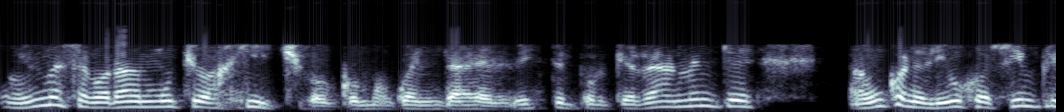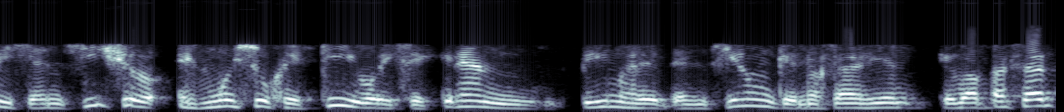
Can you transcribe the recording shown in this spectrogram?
A mí me hace acordar mucho a Hitchcock, como cuenta él, ¿viste? Porque realmente, aun con el dibujo simple y sencillo, es muy sugestivo y se crean climas de tensión que no sabes bien qué va a pasar.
